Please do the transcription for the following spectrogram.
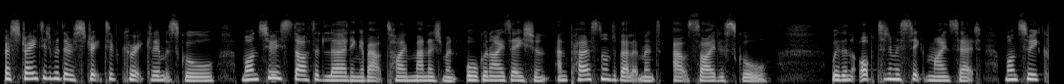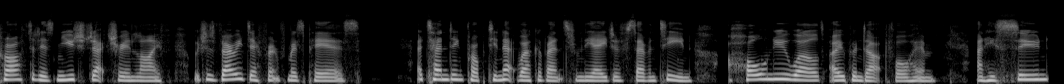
Frustrated with the restrictive curriculum at school, Monsui started learning about time management, organisation, and personal development outside of school. With an optimistic mindset, Monsui crafted his new trajectory in life, which was very different from his peers. Attending property network events from the age of 17, a whole new world opened up for him, and he soon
